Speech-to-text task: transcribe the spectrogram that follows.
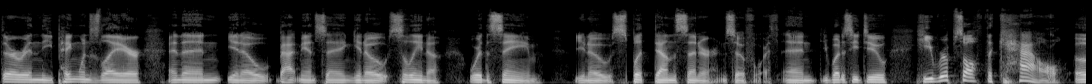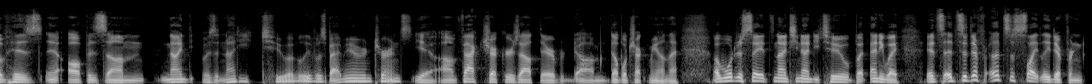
They're in the Penguin's lair, and then you know Batman saying, you know, Selina, we're the same you know, split down the center and so forth. And what does he do? He rips off the cowl of his off his um ninety was it ninety two? I believe it was Batman Returns. Yeah, um, fact checkers out there, um, double check me on that. Uh, we'll just say it's nineteen ninety two. But anyway, it's it's a different, it's a slightly different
